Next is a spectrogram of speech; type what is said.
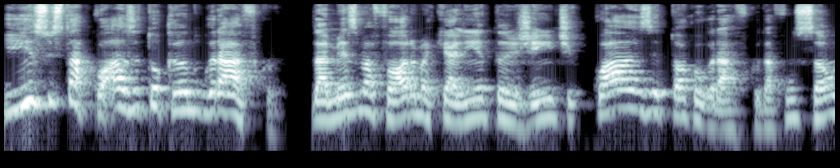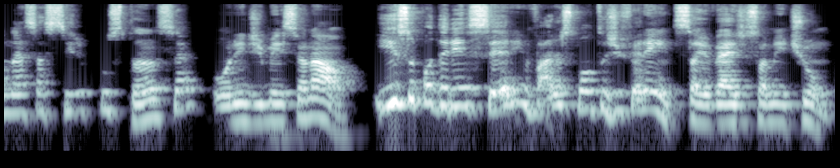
E isso está quase tocando o gráfico, da mesma forma que a linha tangente quase toca o gráfico da função nessa circunstância unidimensional. E isso poderia ser em vários pontos diferentes, ao invés de somente um.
